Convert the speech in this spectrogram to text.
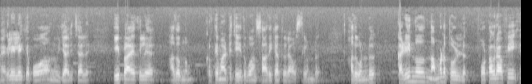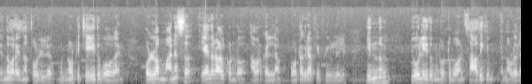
മേഖലയിലേക്ക് പോകാമെന്ന് വിചാരിച്ചാൽ ഈ പ്രായത്തിൽ അതൊന്നും കൃത്യമായിട്ട് ചെയ്തു പോകാൻ സാധിക്കാത്തൊരവസ്ഥയുണ്ട്. അതുകൊണ്ട് കഴിയുന്നത് നമ്മുടെ തൊഴിൽ ഫോട്ടോഗ്രാഫി എന്ന് പറയുന്ന തൊഴിൽ മുന്നോട്ട് ചെയ്തു പോകാൻ ഉള്ള മനസ്സ് ഏതൊരാൾക്കുണ്ടോ അവർക്കെല്ലാം ഫോട്ടോഗ്രാഫി ഫീൽഡിൽ ഇന്നും ജോലി ചെയ്ത് മുന്നോട്ട് പോകാൻ സാധിക്കും എന്നുള്ളൊരു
